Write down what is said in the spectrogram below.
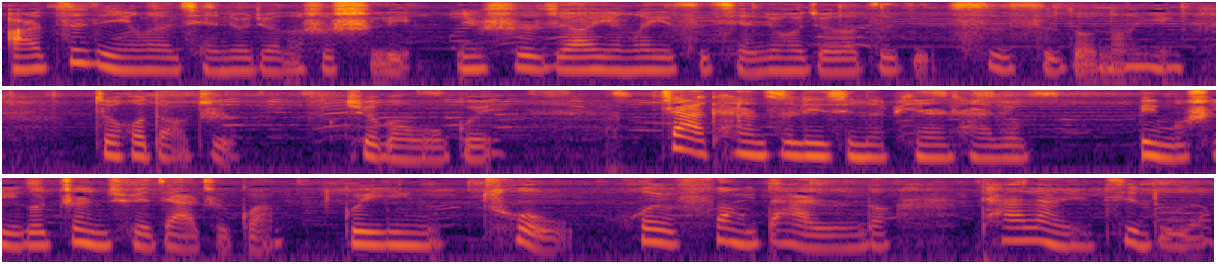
而自己赢了钱就觉得是实力。于是只要赢了一次钱，就会觉得自己次次都能赢，最后导致血本无归。乍看自立性的偏差就。并不是一个正确价值观，归因错误会放大人的贪婪与嫉妒的。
